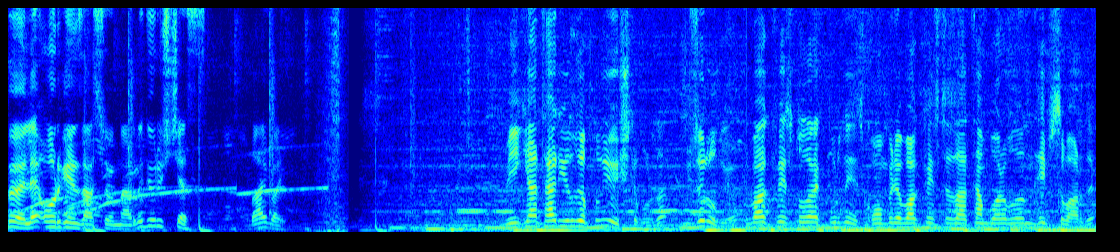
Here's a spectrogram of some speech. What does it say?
Böyle organizasyonlarda görüşeceğiz. Bay bay. Weekend her yıl yapılıyor işte burada. Güzel oluyor. Bugfest olarak buradayız. Komple Bugfest'te zaten bu arabaların hepsi vardı.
